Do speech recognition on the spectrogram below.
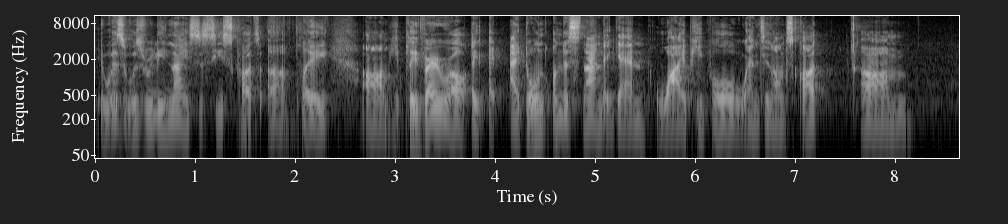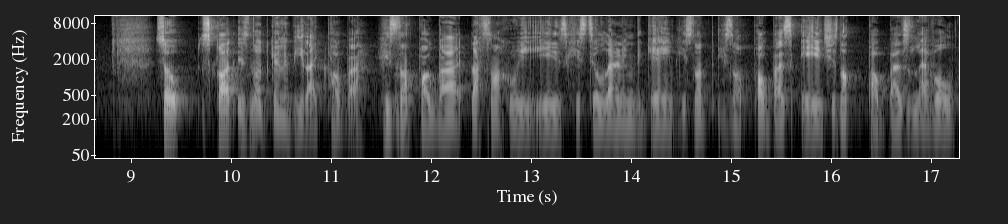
it was it was really nice to see Scott uh, play. Um, he played very well. I, I, I don't understand again why people went in on Scott. Um, so Scott is not going to be like Pogba. He's not Pogba. That's not who he is. He's still learning the game. He's not. He's not Pogba's age. He's not Pogba's level.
